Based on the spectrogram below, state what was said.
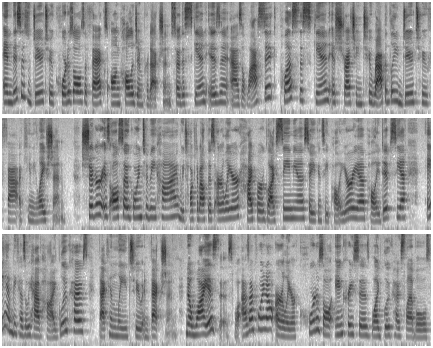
and this is due to cortisol's effects on collagen production. So the skin isn't as elastic, plus the skin is stretching too rapidly due to fat accumulation. Sugar is also going to be high. We talked about this earlier, hyperglycemia, so you can see polyuria, polydipsia, and because we have high glucose, that can lead to infection. Now, why is this? Well, as I pointed out earlier, cortisol increases blood glucose levels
